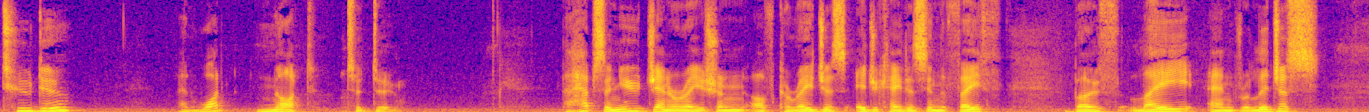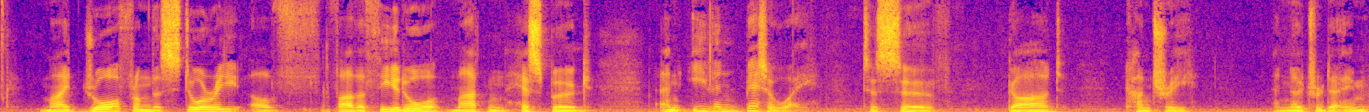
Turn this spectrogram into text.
to do and what not to do. Perhaps a new generation of courageous educators in the faith, both lay and religious, might draw from the story of Father Theodore Martin Hesburgh an even better way to serve God, country, and Notre Dame,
